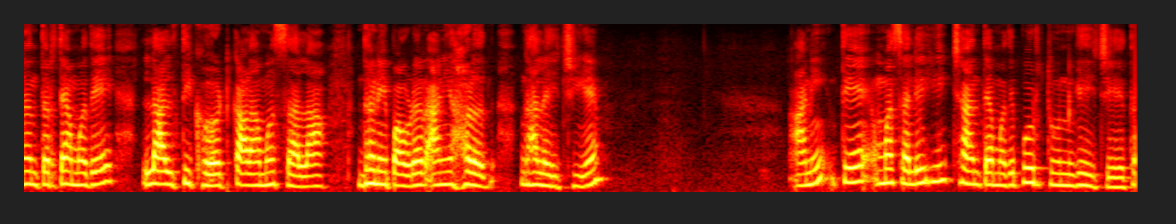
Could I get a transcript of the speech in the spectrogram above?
नंतर त्यामध्ये लाल तिखट काळा मसाला धणे पावडर आणि हळद घालायची आहे. आणि ते मसालेही छान त्यामध्ये परतून घ्यायचे आहेत.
